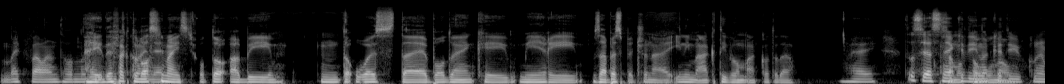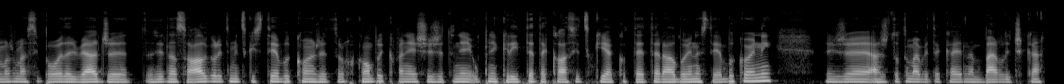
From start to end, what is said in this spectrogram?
ekvivalent hodnoty Hej, de facto vlastne má ísť o to, aby to UST bolo do nejakej miery zabezpečené aj iným aktívom ako teda Hej, to si asi niekedy, inokedy kľudne môžeme asi povedať viac, že jedná sa algoritmický stablecoin, že je trochu komplikovanejšie, že to nie je úplne kryté tak klasicky ako Tether alebo iné stablecoiny. Takže až toto má byť taká jedna barlička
